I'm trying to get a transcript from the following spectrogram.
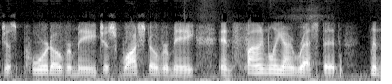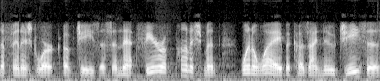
just poured over me, just washed over me, and finally I rested in the finished work of Jesus. And that fear of punishment went away because I knew Jesus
